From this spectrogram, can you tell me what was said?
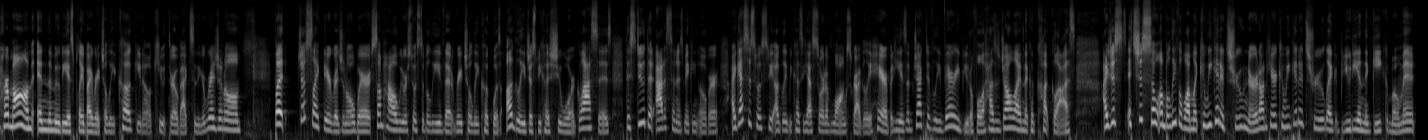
her mom in the movie is played by Rachael Leigh Cook, you know, cute throwback to the original. But just like the original, where somehow we were supposed to believe that Rachael Leigh Cook was ugly just because she wore glasses, this dude that Addison is making over, I guess is supposed to be ugly because he has sort of long, scraggly hair, but he is objectively very beautiful, has a jawline that could cut glass. I just, it's just so unbelievable. I'm like, can we get a true nerd on here? Can we get a true, like, beauty and the geek moment?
